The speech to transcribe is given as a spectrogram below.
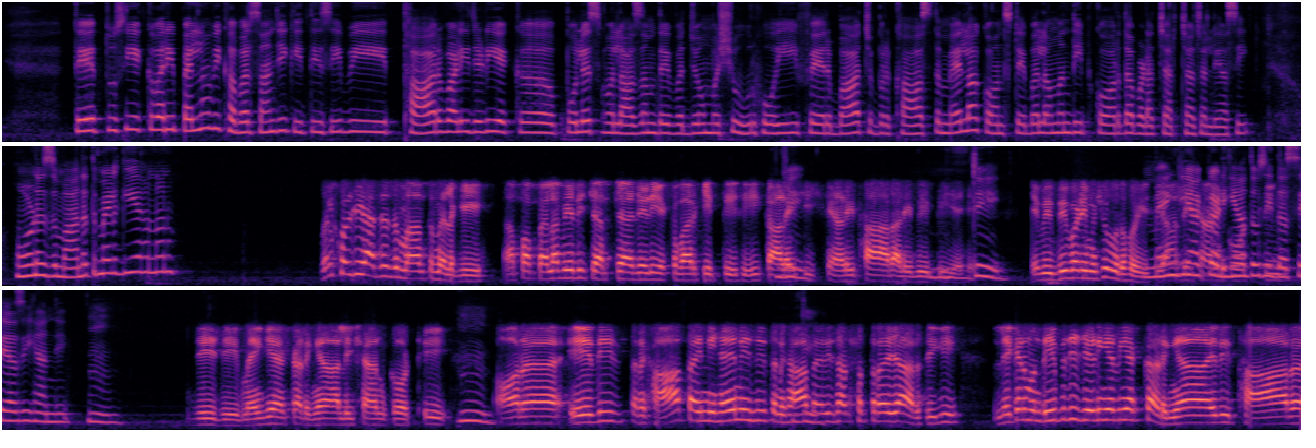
ਤੇ ਤੁਸੀਂ ਇੱਕ ਵਾਰੀ ਪਹਿਲਾਂ ਵੀ ਖਬਰ ਸਾਂਝੀ ਕੀਤੀ ਸੀ ਵੀ ਥਾਰ ਵਾਲੀ ਜਿਹੜੀ ਇੱਕ ਪੁਲਿਸ ਮੁਲਾਜ਼ਮ ਦੇ ਵਜੋਂ ਮਸ਼ਹੂਰ ਹੋਈ ਫਿਰ ਬਾਅਦ ਚ ਬਰਖਾਸਤ ਮਹਿਲਾ ਕਾਂਸਟੇਬਲ ਅਮਨਦੀਪ ਕੌਰ ਦਾ ਬੜਾ ਚਰਚਾ ਚੱਲਿਆ ਸੀ। ਹੁਣ ਜ਼ਮਾਨਤ ਮਿਲ ਗਈ ਹੈ ਉਹਨਾਂ ਨੂੰ? ਬਿਲਕੁਲ ਜੀ ਅੱਜ ਜ਼ਮਾਨਤ ਮਿਲ ਗਈ। ਆਪਾਂ ਪਹਿਲਾਂ ਵੀ ਇਹਦੀ ਚਰਚਾ ਜਿਹੜੀ ਇੱਕ ਵਾਰ ਕੀਤੀ ਸੀ ਕਾਲੇ ਜੀ। ਸ਼ੀਸ਼ਿਆਂ ਵਾਲੀ ਥਾਰ ਵਾਲੀ ਬੀਬੀ ਇਹ ਜੀ। ਇਹ। ਬੀਬੀ ਬੜੀ ਮਸ਼ਹੂਰ ਹੋਈ ਸੀ। ਮਹਿੰਗੀਆਂ ਘੜੀਆਂ ਤੁਸੀਂ। ਦੱਸਿਆ ਸੀ ਹਾਂਜੀ। ਹੂੰ। ਜੀ ਜੀ ਮਹਿੰਗੀਆਂ ਘੜੀਆਂ ਆਲੀਸ਼ਾਨ ਕੋਠੀ। ਔਰ ਇਹਦੀ ਤਨਖਾਹ ਤਾਂ ਇੰਨੀ ਹੈ ਨਹੀਂ ਸੀ ਤਨਖਾਹ। ਤਾਂ ਇਹਦੀ 60 70000 ਸੀਗੀ। ਲੇਕਿਨ ਮਨਦੀਪ ਜੀ ਜਿਹੜੀਆਂ ਇਹਦੀਆਂ ਘੜੀਆਂ ਇਹਦੀ ਥਾਰ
